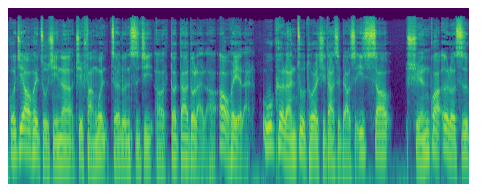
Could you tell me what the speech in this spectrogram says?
国际奥会主席呢去访问泽伦斯基啊，都大家都来了啊，奥会也来了。乌克兰驻土耳其大使表示，一艘悬挂俄罗斯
